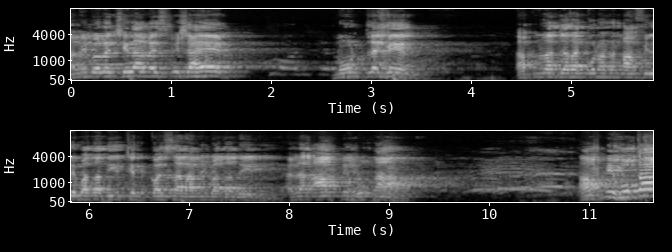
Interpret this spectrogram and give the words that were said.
আমি বলেছিলাম এসপি সাহেব নোট লেখেন। আপনারা যারা কোরআনের মাহফিলে বাধা দিয়েছেন কয় স্যার আমি বাধা দেইনি। আপনি হোতা আপনি হোতা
